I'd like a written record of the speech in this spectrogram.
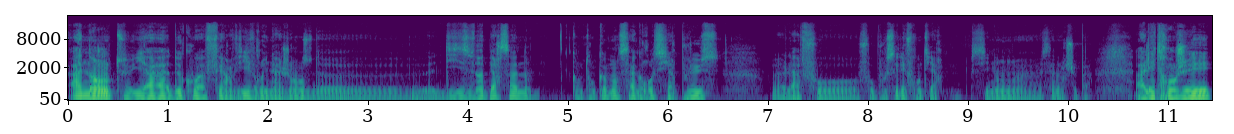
À Nantes, il y a de quoi faire vivre une agence de 10-20 personnes. Quand on commence à grossir plus, euh, là, faut, faut pousser les frontières. Sinon, euh, ça ne marche pas. À l'étranger,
